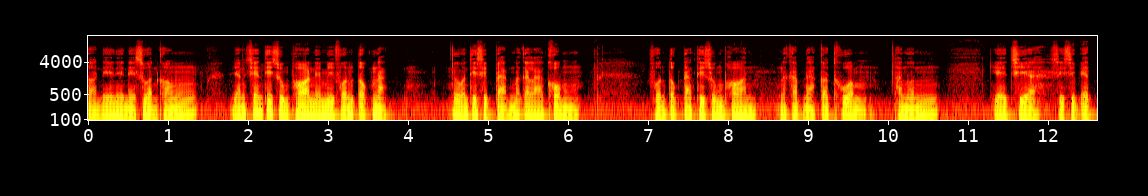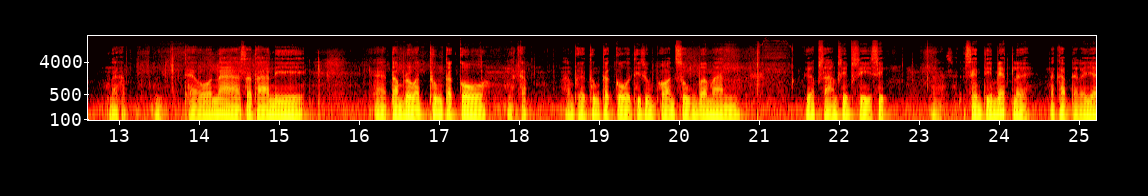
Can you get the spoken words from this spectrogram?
ตอนนี้ในในส่วนของอย่างเช่นที่ชุมพรเนี่ยมีฝนตกหนักเมื่อวันที่ 18 มกราคม ฝนตกหนักที่ชุมพรนะครับนะก็ท่วมถนนเอเชีย 41 นะครับ แถวหน้าสถานีตำรวจทุ่งตะโกนะครับอำเภอทุ่งตะโกที่ชุมพรสูงประมาณเกือบ 30-40 เซนติเมตรเลยนะครับ แต่ระยะ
